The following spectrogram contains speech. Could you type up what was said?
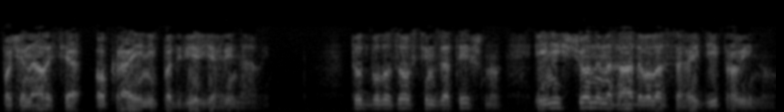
Починалися окраїні подвір'я Грінави. Тут було зовсім затишно, і ніщо не нагадувало Сагайді про війну.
